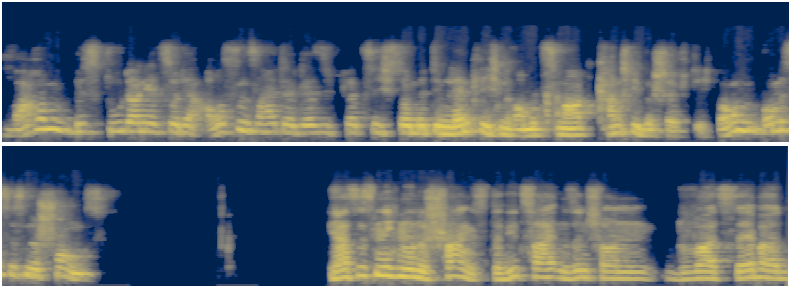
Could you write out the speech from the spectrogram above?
warum bist du dann jetzt so der Außenseiter, der sich plötzlich so mit dem ländlichen Raum, mit Smart Country beschäftigt? Warum, warum ist es eine Chance? Ja, es ist nicht nur eine Chance. Die Zeiten sind schon, du weißt selber,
